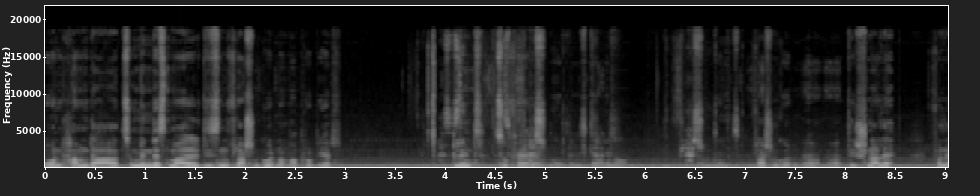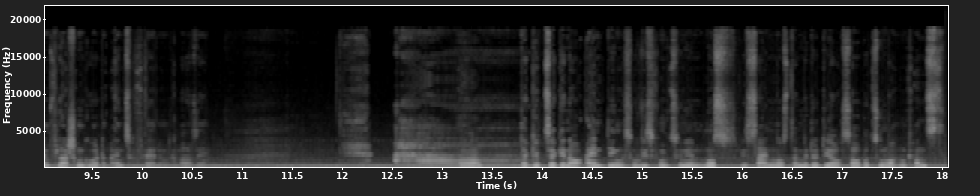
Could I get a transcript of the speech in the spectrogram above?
Und haben da zumindest mal diesen Flaschengurt nochmal probiert. Was Blind zu fädeln. Flaschengurt bin ich Ja, gerade. genau. Flaschengurt? Flaschengurt, ja, ja. Die Schnalle von dem Flaschengurt einzufädeln quasi. Ah. Ja? Da gibt es ja genau ein Ding, so wie es funktionieren muss, wie es sein muss, damit du die auch sauber zumachen kannst.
